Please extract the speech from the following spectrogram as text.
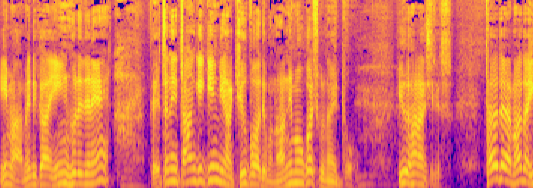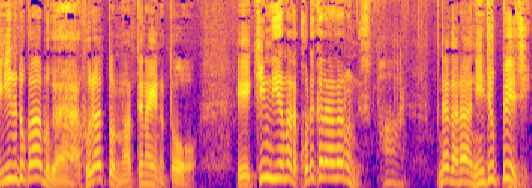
今アメリカインフレでね、はい、別に短期金利が9%でも何もおかしくないという話です。ただまだイールドカーブがフラットになってないのと、えー、金利はまだこれから上がるんです。はい、だから20ページ。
